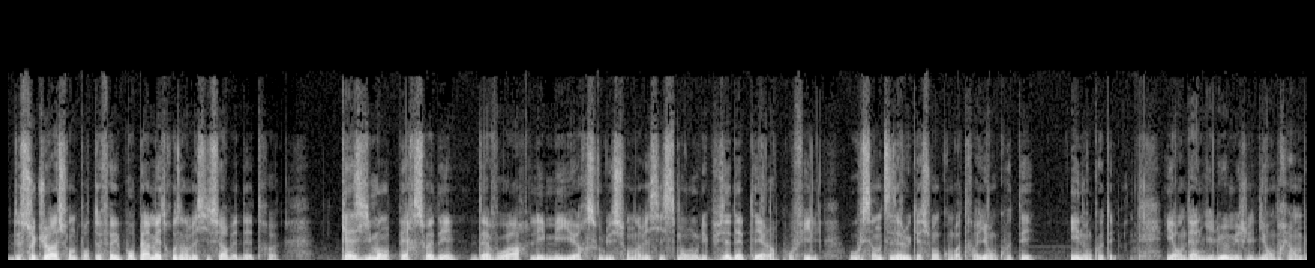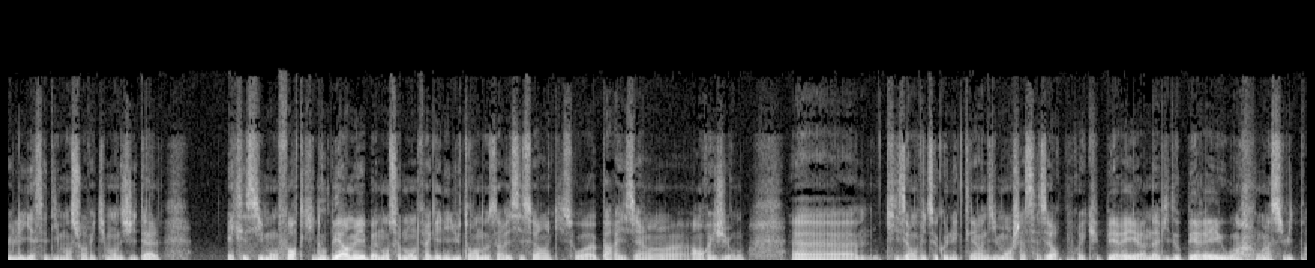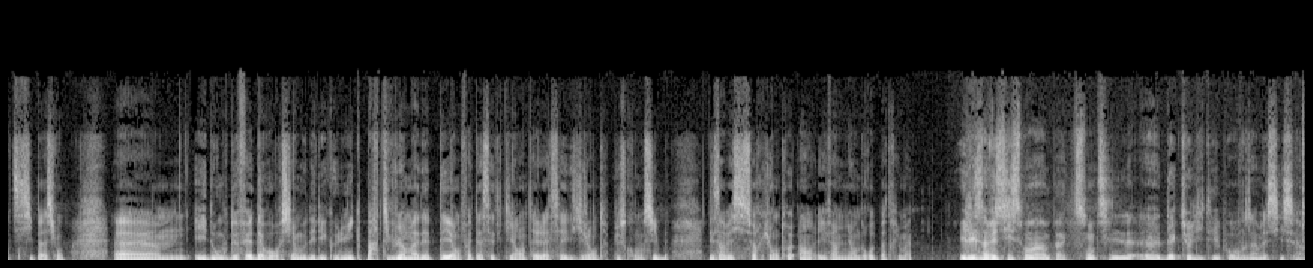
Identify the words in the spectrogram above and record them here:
de structuration de portefeuille pour permettre aux investisseurs bah, d'être quasiment persuadés d'avoir les meilleures solutions d'investissement ou les plus adaptées à leur profil au sein de ces allocations qu'on va travailler en côté et non côté. Et en dernier lieu, mais je l'ai dit en préambule, il y a cette dimension effectivement digitale excessivement forte qui nous permet bah, non seulement de faire gagner du temps à nos investisseurs, hein, qu'ils soient parisiens, en région, qu'ils aient envie de se connecter un dimanche à 16h pour récupérer un avis d'opéré ou, ou un, suivi de participation. et donc, de fait, d'avoir aussi un modèle économique particulièrement adapté en fait, à cette clientèle assez exigeante, puisqu'on cible des investisseurs qui ont entre 1 et 20 millions d'euros de patrimoine. Et les investissements à impact sont-ils euh, d'actualité pour vos investisseurs?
